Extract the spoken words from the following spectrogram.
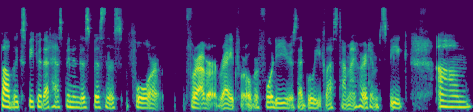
public speaker that has been in this business for forever, right? For over 40 years, I believe, last time I heard him speak. Um,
